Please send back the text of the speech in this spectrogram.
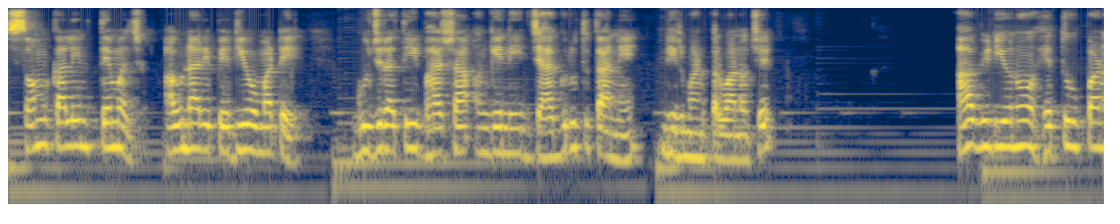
સમકાલીન તેમજ આવનારી પેઢીઓ માટે ગુજરાતી ભાષા અંગેની જાગૃતતાને નિર્માણ કરવાનો છે. આ વિડીયોનો હેતુ પણ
